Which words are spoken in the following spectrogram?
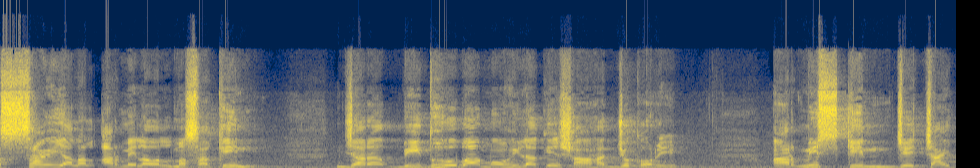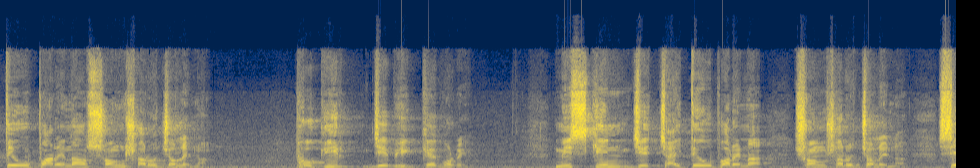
আসাই আলাল আরমেলা আল মাসাকিন। যারা বিধবা মহিলাকে সাহায্য করে, আর মিসকিন যে চাইতেও পারে না, সংসারও চলে না। ফকির যে ভিক্ষা করে, মিসকিন যে চাইতেও পারে না সংসারও চলে না। সে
